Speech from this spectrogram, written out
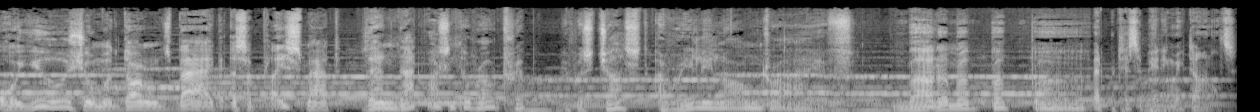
or use your McDonald's bag as a placemat, then that wasn't a road trip. It was just a really long drive. Ba-da-ba-ba-ba. at participating McDonald's.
